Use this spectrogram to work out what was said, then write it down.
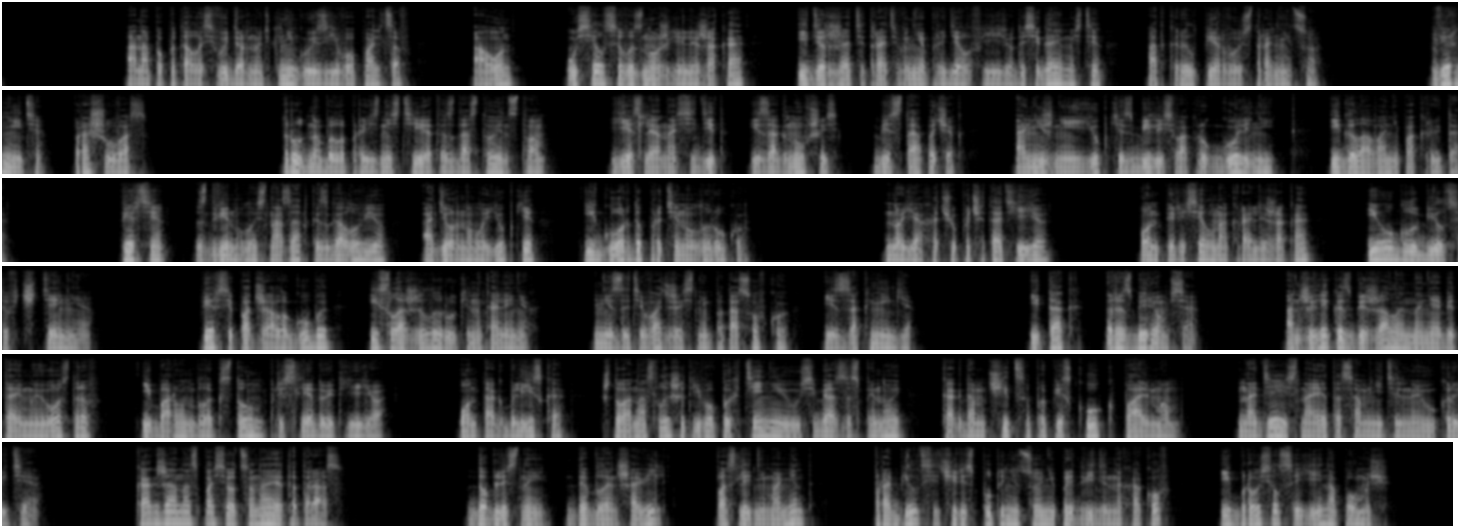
Она попыталась выдернуть книгу из его пальцев, а он уселся в изножье лежака и, держа тетрадь вне пределов ее досягаемости, открыл первую страницу. «Верните, прошу вас». Трудно было произнести это с достоинством, если она сидит, изогнувшись, без тапочек, а нижние юбки сбились вокруг голеней, и голова не покрыта. Перси сдвинулась назад к изголовью, одернула юбки и гордо протянула руку. «Но я хочу почитать ее». Он пересел на край лежака и углубился в чтение. Перси поджала губы и сложила руки на коленях. Не затевать же с ним потасовку из-за книги. Итак, разберемся. Анжелика сбежала на необитаемый остров, и барон Блэкстоун преследует ее. Он так близко, что она слышит его пыхтение у себя за спиной, когда мчится по песку к пальмам, надеясь на это сомнительное укрытие. Как же она спасется на этот раз? Доблестный де Бленшавиль в последний момент пробился через путаницу непредвиденных оков и бросился ей на помощь.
